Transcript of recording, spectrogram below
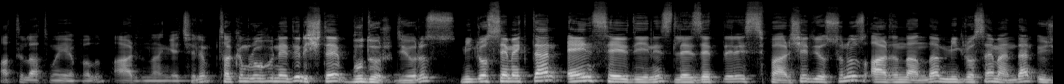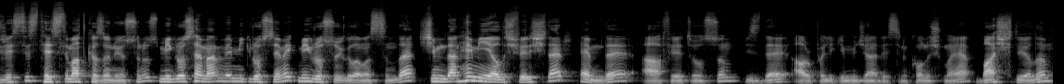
Hatırlatmayı yapalım. Ardından geçelim. Takım ruhu nedir? İşte budur diyoruz. Migros Yemek'ten en sevdiğiniz lezzetleri sipariş ediyorsunuz. Ardından da Migros Hemen'den ücretsiz teslimat kazanıyorsunuz. Migros Hemen ve Migros Yemek Migros uygulamasında. Şimdiden hem iyi alışverişler hem de afiyet olsun. Biz de Avrupa Ligi mücadelesini konuşmaya başlayalım.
